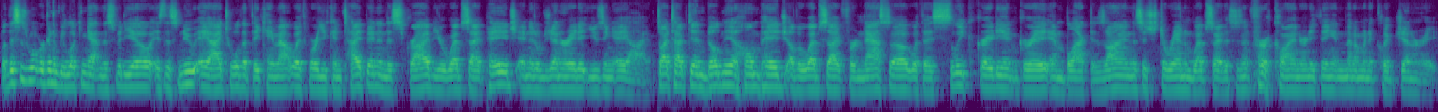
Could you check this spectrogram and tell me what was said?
But this is what we're going to be looking at in this video is this new AI tool that they came out with where you can type in and describe your website page and it'll generate it using AI. So I typed in build me a homepage of a website for NASA with a sleek gradient gray and black design. This is just a random website. This isn't for a client or anything and then I'm going to click generate.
